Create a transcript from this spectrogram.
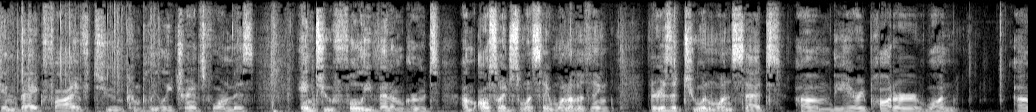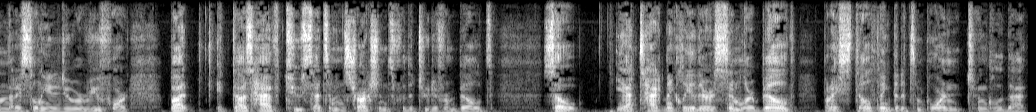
in bag five to completely transform this into fully Venom Groot. Um, also, I just want to say one other thing. There is a two-in-one set, um, the Harry Potter one, um, that I still need to do a review for. But it does have two sets of instructions for the two different builds. So, yeah, technically they're a similar build, but I still think that it's important to include that.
